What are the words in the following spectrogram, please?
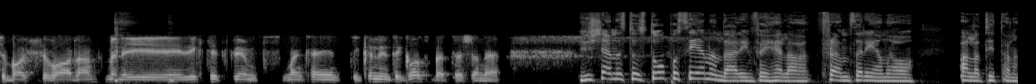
tillbaka till vardagen. Men det är riktigt grymt. Man kan inte, det kunde inte gått bättre känner jag. Hur kändes det att stå på scenen där inför hela Friends Arena och alla tittarna?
